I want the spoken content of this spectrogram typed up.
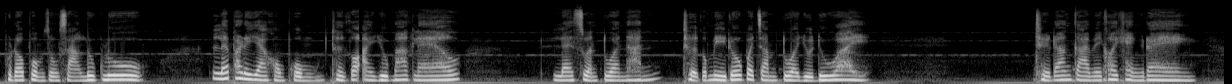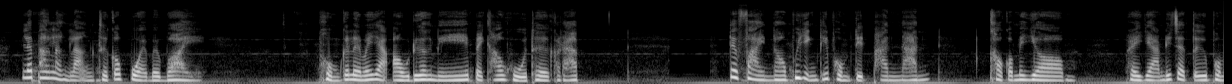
เพราะผมสงสารลูกๆ และภรรยาของผม เธอก็อายุมากแล้ว และส่วนตัวนั้น เธอก็มีโรคประจำตัวอยู่ด้วย เธอร่างกายไม่ค่อยแข็งแรง และพักหลังๆ เธอก็ป่วยบ่อยๆ ผมก็เลยไม่อยากเอาเรื่องนี้ไปเข้าหูเธอครับ แต่ฝ่ายน้องผู้หญิงที่ผมติดพันนั้น เขาก็ไม่ยอม พยายามที่จะตื้อผม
